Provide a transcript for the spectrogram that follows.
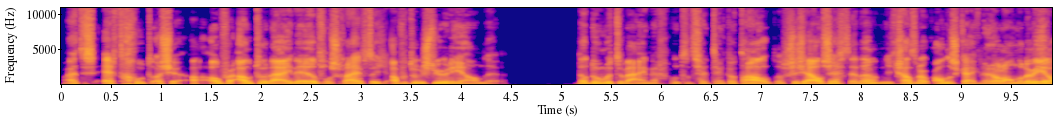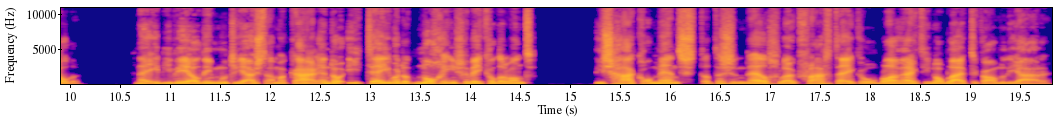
Maar het is echt goed als je over autorijden heel veel schrijft, dat je af en toe een stuur in je handen hebt. Dat doen we te weinig, want dat zit totaal, zoals jij al zegt, hè, je gaat dan ook anders kijken naar heel andere werelden. Nee, die werelden die moeten juist aan elkaar. En door IT wordt het nog ingewikkelder, want die schakelmens, dat is een heel leuk vraagteken hoe belangrijk die nog blijft de komende jaren.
